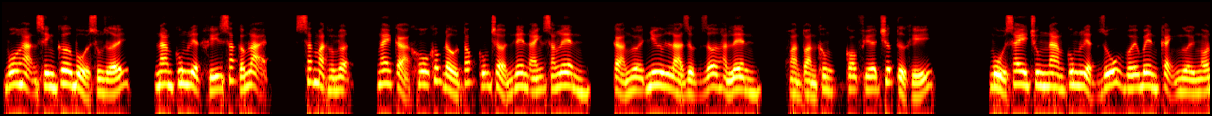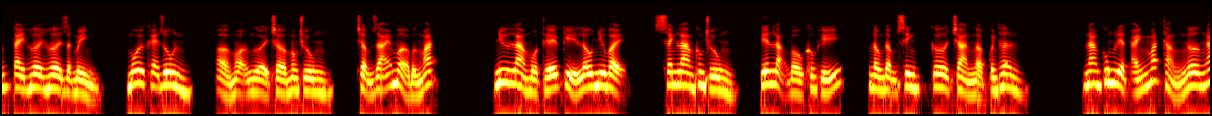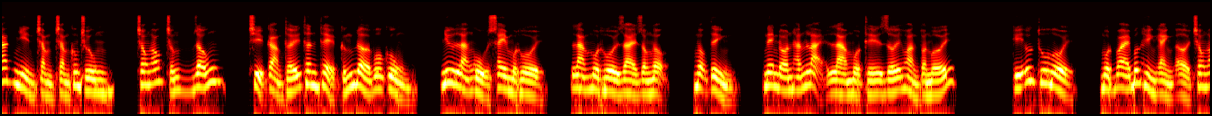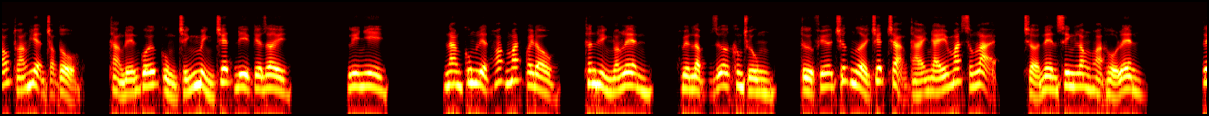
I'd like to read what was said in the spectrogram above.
Vô hạn sinh cơ bổ xuống dưới, Nam Cung liệt khí sắc cấm lại, sắc mặt hồng nhuận, ngay cả khô khốc đầu tóc cũng trở nên ánh sáng lên, cả người như là rực rỡ hẳn lên, hoàn toàn không có phía trước tử khí. Ngủ say trung Nam Cung liệt rũ với bên cạnh người ngón tay hơi hơi giật mình, môi khẽ run, ở mọi người chờ mong chung, chậm rãi mở bừng mắt. Như là một thế kỷ lâu như vậy, xanh lam không trùng, yên lặng bầu không khí, nồng đậm sinh cơ tràn ngập quanh thân. Nam cung liệt ánh mắt thẳng ngơ ngác nhìn chằm chằm không trùng, trong óc trống rỗng, chỉ cảm thấy thân thể cứng đờ vô cùng, như là ngủ say một hồi, làm một hồi dài dòng ngộng, ngộng tỉnh, nên đón hắn lại là một thế giới hoàn toàn mới. Ký ức thu hồi, một vài bức hình ảnh ở trong óc thoáng hiện trọng tổ, thẳng đến cuối cùng chính mình chết đi kia dây. Ly nhi. Nam cung liệt hoắc mắt quay đầu, thân hình nhoáng lên, huyền lập giữa không trung, từ phía trước người chết trạng thái nháy mắt sống lại, trở nên sinh long hoạt hổ lên. T.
